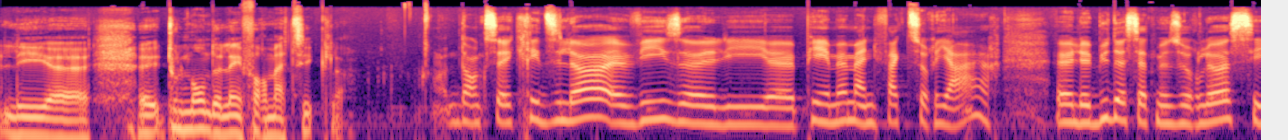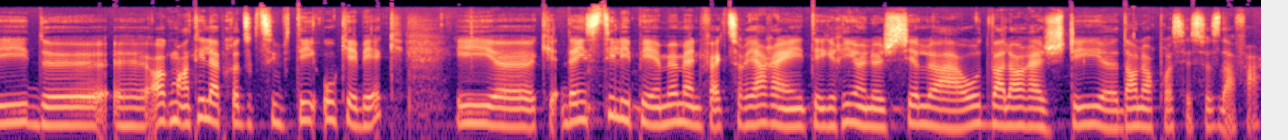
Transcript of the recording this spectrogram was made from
tout le monde de l'informatique? Donc, ce crédit-là euh, vise euh, les euh, PME manufacturières. le but de cette mesure-là, c'est d'augmenter la productivité au Québec et d'inciter les PME manufacturières à intégrer un logiciel à haute valeur ajoutée dans leur processus d'affaires.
